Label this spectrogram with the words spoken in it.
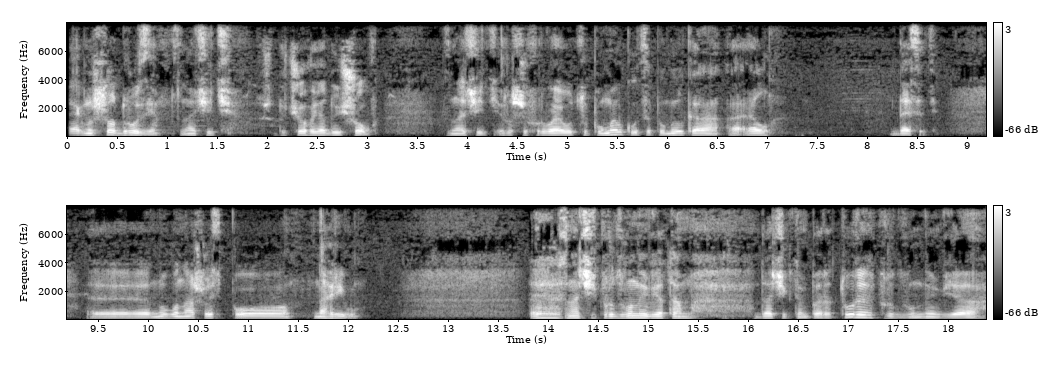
Так, ну що, друзі, значить, до чого я дійшов? Значить, розшифруваю цю помилку. Це помилка AL. 10. Е, ну, вона щось по нагріву. Е, значить, продзвонив я там датчик температури, продзвонив я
